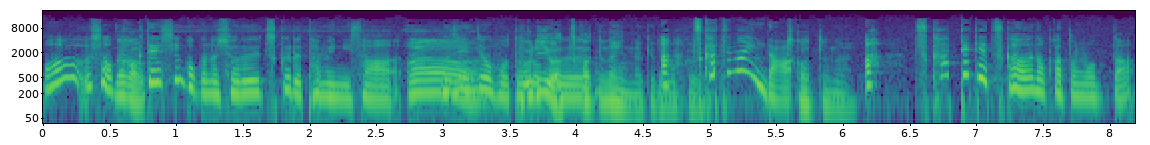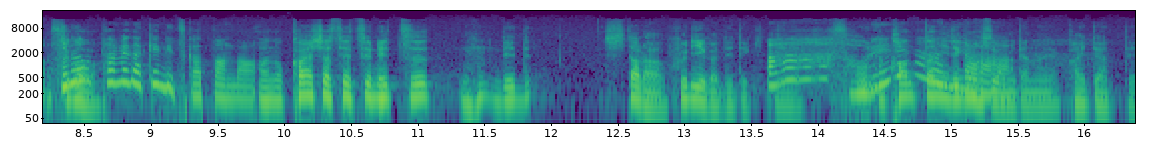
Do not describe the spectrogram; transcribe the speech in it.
あ嘘。確定申告の書類作るためにさ個人情報登録。フリーは使ってないんだけどあ僕使ってないんだ。使ってない。あ使ってて使うのかと思った。そのためだけに使ったんだ。ああの会社設立ででしたらフリーが出てきてあーそれ簡単にできますよみたいなの書いてあって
